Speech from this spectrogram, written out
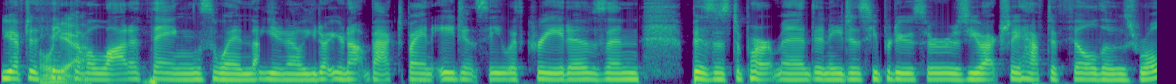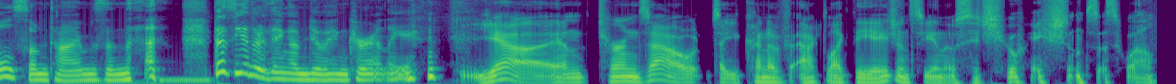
You have to oh, think yeah. of a lot of things when, you know, you don't you're not backed by an agency with creatives and business department and agency producers. You actually have to fill those roles sometimes and that, that's the other thing I'm doing currently. yeah, and turns out you kind of act like the agency in those situations as well.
